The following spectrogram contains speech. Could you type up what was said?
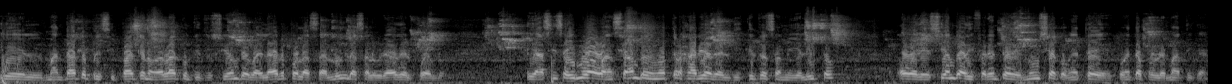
el mandato principal que nos da la Constitución de bailar por la salud y la salubridad del pueblo. Y así seguimos avanzando en otras áreas del distrito de San Miguelito, obedeciendo a diferentes denuncias con, este, con esta problemática,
